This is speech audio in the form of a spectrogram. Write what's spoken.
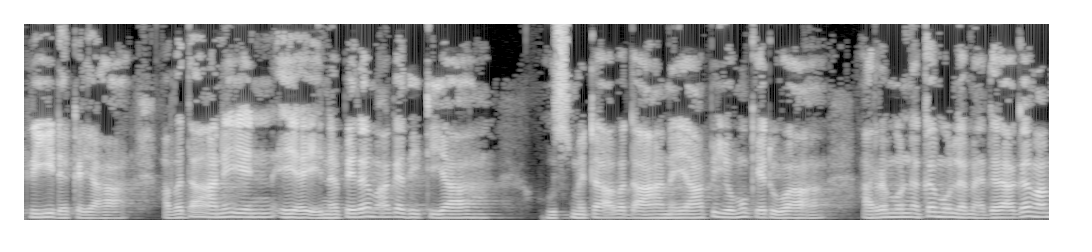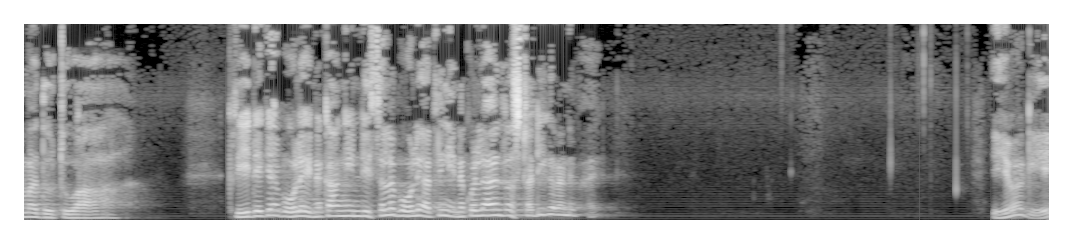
ක්‍රීඩකයා අවධානයෙන් එය එන පෙර මග සිටියා. හුස්මට අවධානය අපි යොමු කෙරුවා. අරමුණක මුල මැද අග මම දුටුවා. ක්‍රීඩකයා බෝලේ එනකන් ඉන්න ඉස්සලා බෝලේ අතින් එනකොල්ලා ස්ටඩි කරන්න එපා ඒ වගේ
